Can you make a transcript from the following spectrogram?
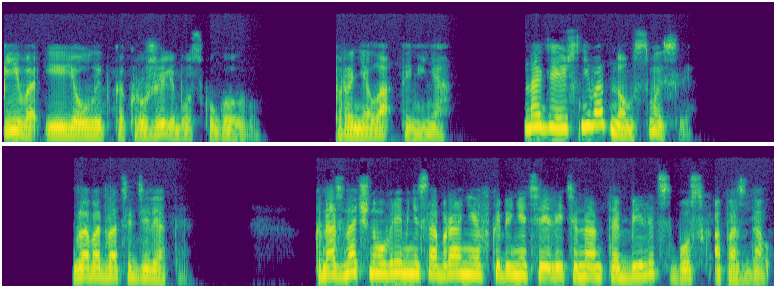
Пиво и ее улыбка кружили Боску голову. «Проняла ты меня». «Надеюсь, не в одном смысле». Глава двадцать девятая. К назначенному времени собрания в кабинете лейтенанта Билец Босх опоздал.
